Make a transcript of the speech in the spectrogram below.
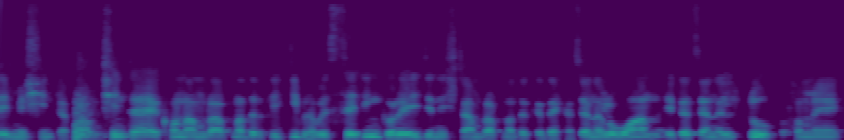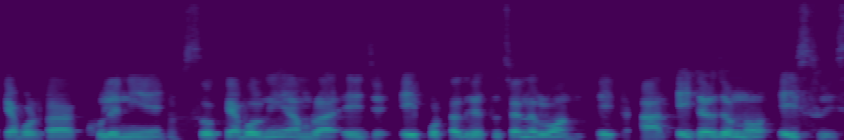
এই মেশিনটা পাবো। মেশিনটা এখন আমরা আপনাদেরকে কীভাবে সেটিং করে এই জিনিসটা আমরা আপনাদেরকে দেখা চ্যানেল ওয়ান এটা চ্যানেল টু প্রথমে কেবলটা খুলে নিয়ে সো কেবল নিয়ে আমরা এই যে, এই পোর্টটা যেহেতু চ্যানেল ওয়ান এইটা। আর এইটার জন্য এই সুইচ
